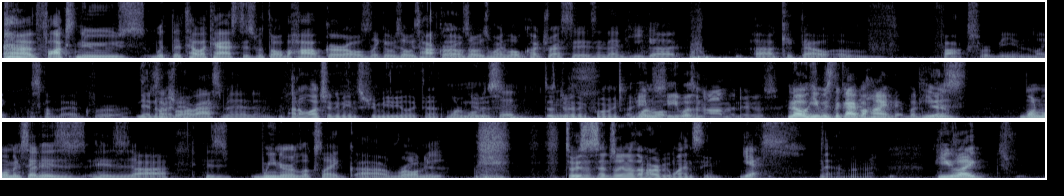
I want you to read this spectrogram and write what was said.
Fox News with the telecasters with all the hot girls, like it was always hot girls, always wearing low cut dresses, and then he got uh, kicked out of Fox for being like a scumbag for Yeah, no sexual idea. harassment, and I don't watch any mainstream media like that. one woman News said doesn't do his- anything for me. He, One wo- he wasn't on the news. No, he was the guy behind it, but he Yeah. was. One woman said his his uh, his wiener looks like uh, raw meat. So he's essentially another Harvey Weinstein. Yes, Yeah. whatever. he like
